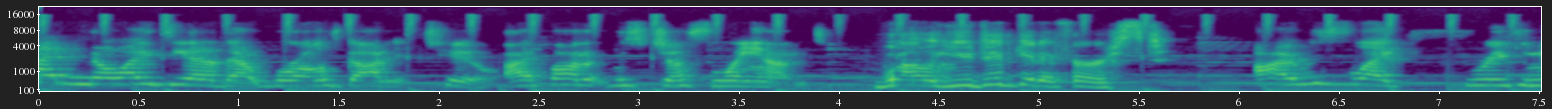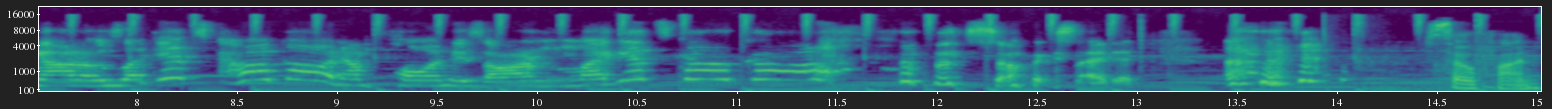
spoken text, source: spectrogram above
had no idea that World got it too. I thought it was just land. well you did get it first I was like freaking out. I was like, "It's Coco!" and I'm pulling his arm. I'm like, "It's Coco!" I'm so excited. so fun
